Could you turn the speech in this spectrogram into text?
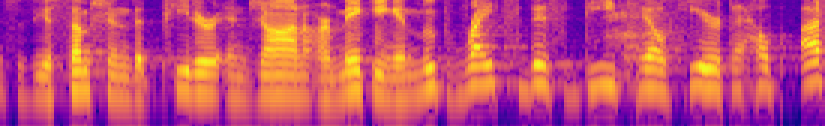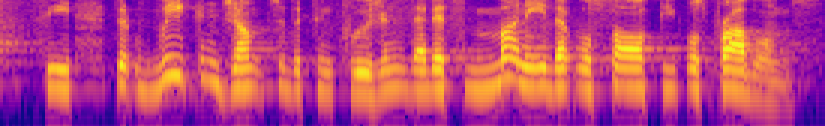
This is the assumption that Peter and John are making. And Luke writes this detail here to help us see that we can jump to the conclusion that it's money that will solve people's problems.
